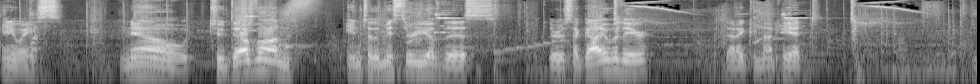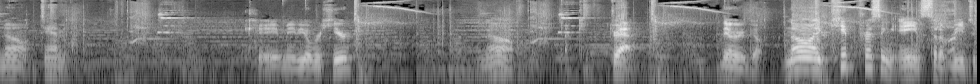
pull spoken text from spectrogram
Anyways, now to delve on into the mystery of this, there's a guy over there that I could not hit. No, damn it. Okay, maybe over here? No. Okay, drat. There we go. No, I keep pressing A instead of B to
